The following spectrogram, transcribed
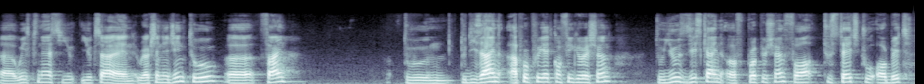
uh, with CNES, UKSA, and Reaction Engine to uh, find to, to design appropriate configuration to use this kind of propulsion for two-stage, two-orbit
